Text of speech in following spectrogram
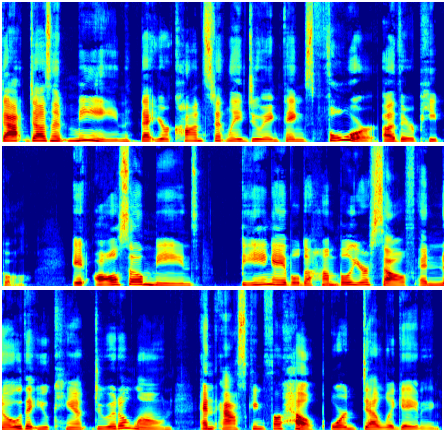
that doesn't mean that you're constantly doing things for other people. It also means being able to humble yourself and know that you can't do it alone and asking for help or delegating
